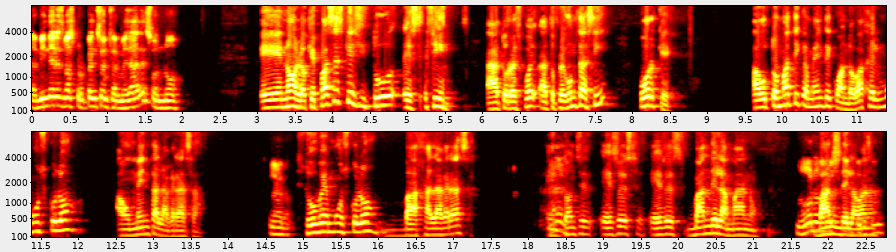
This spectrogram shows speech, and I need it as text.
¿también eres más propenso a enfermedades o no? Eh, no, lo que pasa es que si tú, es, sí, a tu, a tu pregunta sí, porque automáticamente cuando baja el músculo, aumenta la grasa. Claro. Sube músculo, baja la grasa. Ah. Entonces, eso es, eso es, van de la mano. No, no, van no, de la.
